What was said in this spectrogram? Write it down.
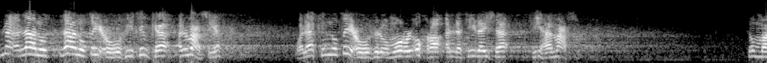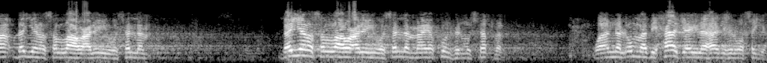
لا, لا, نطيعه في تلك المعصية ولكن نطيعه في الأمور الأخرى التي ليس فيها معصية. ثم بين صلى الله عليه وسلم بين صلى الله عليه وسلم ما يكون في المستقبل وأن الأمة بحاجة إلى هذه الوصية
